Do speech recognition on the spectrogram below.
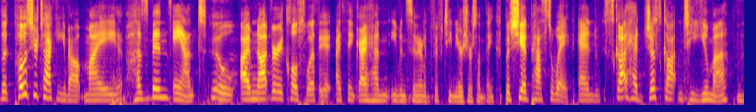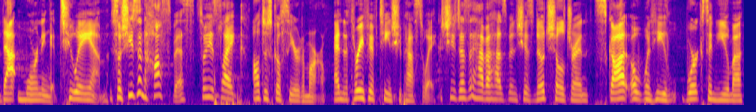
The post you're talking about, my husband's aunt, who I'm not very close with, I think I hadn't even seen her in 15 years or something, but she had passed away. And Scott had just gotten to Yuma that morning at 2 a.m. So she's in hospice. So he's like, I'll just go see her tomorrow. And at 3.15, she passed away. She doesn't have a husband. She has no children. Scott, oh, when he works in Yuma,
